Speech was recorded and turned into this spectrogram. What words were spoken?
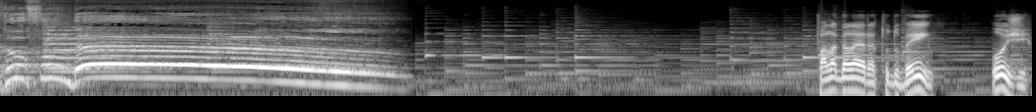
do Fundão! Fala galera, tudo bem? Hoje,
